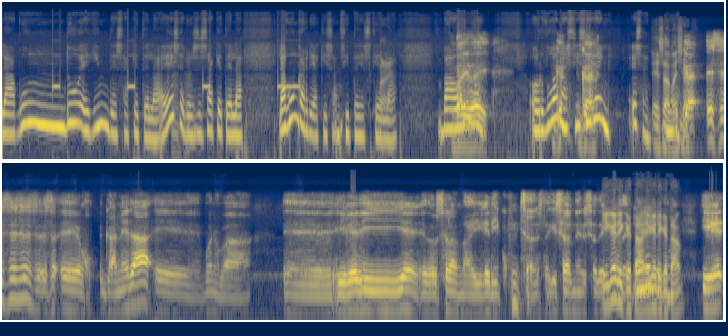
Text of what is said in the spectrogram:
lagundu egin dezaketela, ez? Mhm. Eros dezaketela lagungarriak izan zitezkela. Ba, Bai, bai. Orduan hasi ziren, esan. Esan, no. Ga, ez, ez, ez, ez, ez eh, ganera, eh, bueno, ba, eh, igeri, eh, edo zelan da, igerikuntza, ez dakit zelan esateko. Igeriketa, Igeriketa. igeriketa. Iger,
